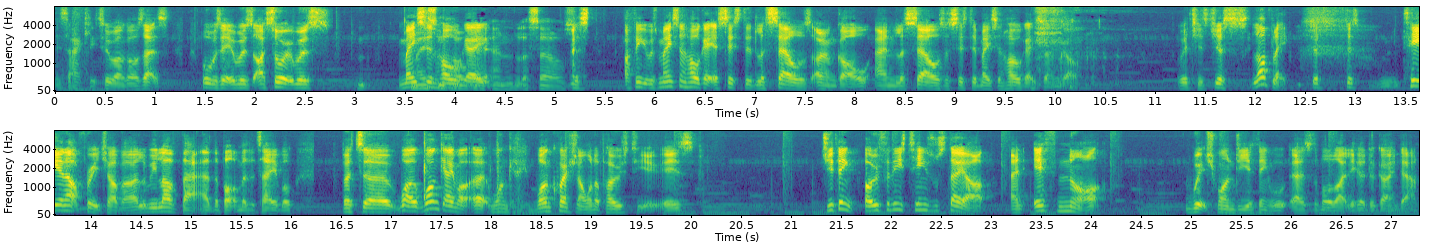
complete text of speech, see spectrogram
exactly two own goals. That's what was it? It was I saw it was Mason, Holgate. and Lascelles. I think it was Mason Holgate assisted Lascelles' own goal, and Lascelles assisted Mason Holgate's own goal, which is just lovely. Just just teeing up for each other. We love that at the bottom of the table. But uh, well, one game, uh, one game, one question I want to pose to you is: Do you think both of these teams will stay up? And if not, which one do you think will, has the more likelihood of going down?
